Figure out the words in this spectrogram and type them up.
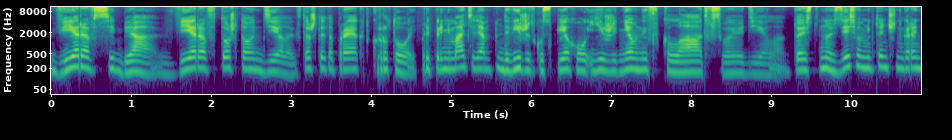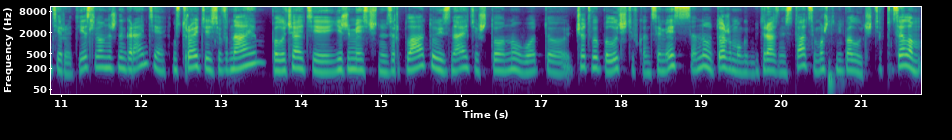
вера в себя, вера в то, что он делает, в то, что это проект крутой. Предпринимателя движет к успеху ежедневный вклад в свое дело. То есть, ну, здесь вам никто ничего не гарантирует. Если вам нужны гарантии, устройтесь в найм, получайте ежемесячную зарплату и знаете, что, ну вот, э, что-то вы получите в конце месяца. Ну, тоже могут быть разные ситуации, может, и не получите. В целом,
